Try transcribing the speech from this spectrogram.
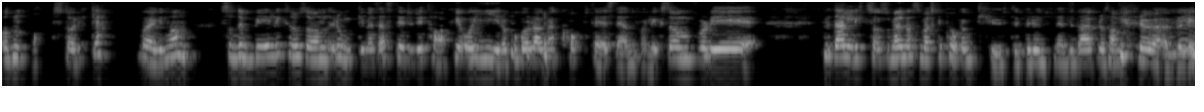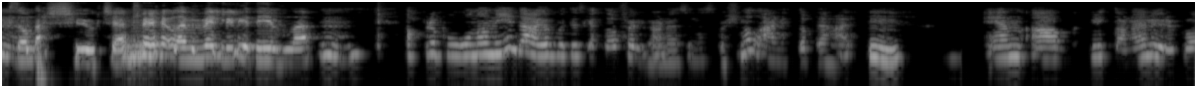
og den oppstår ikke på egen hånd. Så det blir liksom sånn runke mens jeg stirrer i taket og gir opp og går og lager meg en kopp te istedenfor, liksom. Fordi det er litt sånn som jeg nesten bare skulle poke en q-tip rundt nedi der for å sånn prøve, liksom. Det er sjukt kjedelig, og det er veldig lite givende. Mm. Apropos onani, det er jo faktisk et av følgerne sine spørsmål, er nettopp det her. Mm. En av lytterne lurer på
